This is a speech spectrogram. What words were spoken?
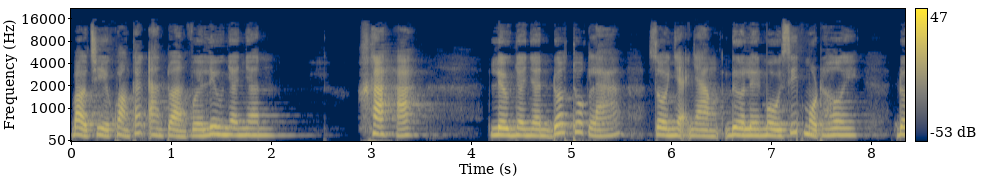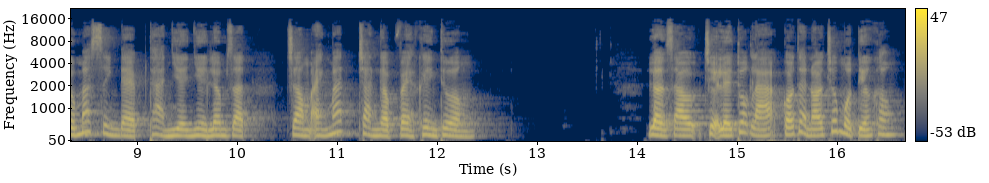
bảo trì khoảng cách an toàn với Lưu Nhân Nhân. Ha ha! Lưu Nhân Nhân đốt thuốc lá, rồi nhẹ nhàng đưa lên môi xít một hơi. Đôi mắt xinh đẹp thả nhiên nhìn Lâm Giật, trong ánh mắt tràn ngập vẻ khinh thường. Lần sau chị lấy thuốc lá có thể nói trước một tiếng không?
